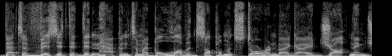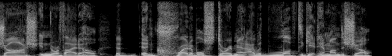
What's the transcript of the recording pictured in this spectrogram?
That's a visit that didn't happen to my beloved supplement store run by a guy named Josh in North Idaho. An incredible story, man. I would love to get him on the show.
